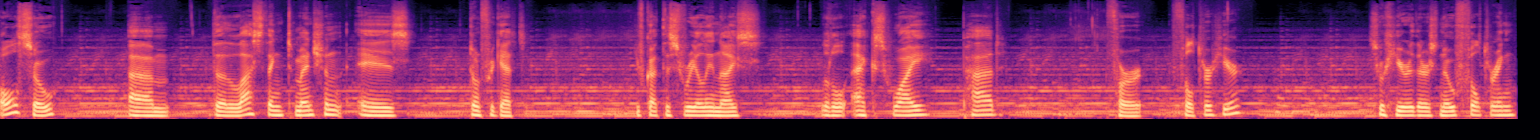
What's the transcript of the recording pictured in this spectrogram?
Also, um, the last thing to mention is don't forget, you've got this really nice little XY pad for filter here. So here there's no filtering.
